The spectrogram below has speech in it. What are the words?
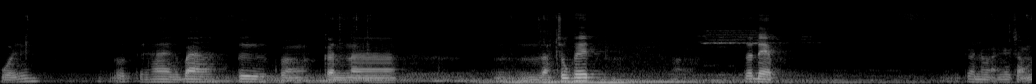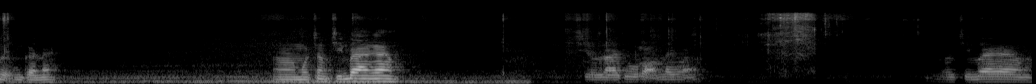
cuối đốt thứ hai thứ ba tư của cần là uh, giả trúc hết. Rất đẹp. Cần các bạn cái trọng lượng cần này. Ờ, à, 193 gram. Chiều dài thu gọn đây các bạn. 193 gram này.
